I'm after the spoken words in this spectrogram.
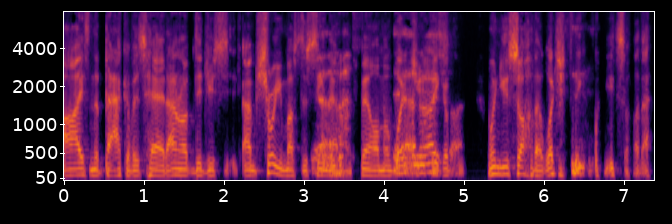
eyes in the back of his head. I don't know. Did you? See, I'm sure you must have seen yeah. that on film. And what yeah, did you no, think of when you saw that? What did you think when you saw that?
